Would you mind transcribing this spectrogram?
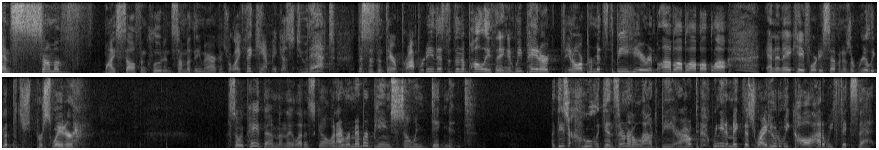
And some of myself included, some of the Americans were like, they can't make us do that this isn't their property. This is the Nepali thing, and we paid our, you know, our permits to be here, and blah blah blah blah blah. And an AK-47 is a really good persuader. So we paid them, and they let us go. And I remember being so indignant. Like these are hooligans; they're not allowed to be here. How, we need to make this right. Who do we call? How do we fix that?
